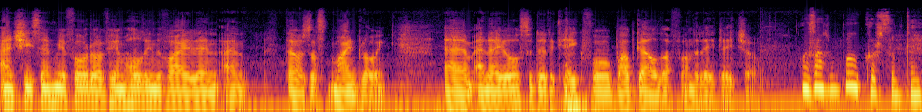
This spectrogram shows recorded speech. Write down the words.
and she sent me a photo of him holding the violin, and that was just mind blowing. Um, and I also did a cake for Bob Geldof on the Late Late Show. Was that a book or something?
